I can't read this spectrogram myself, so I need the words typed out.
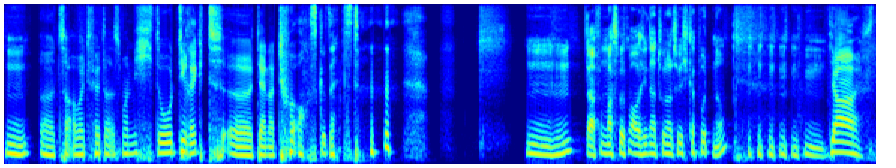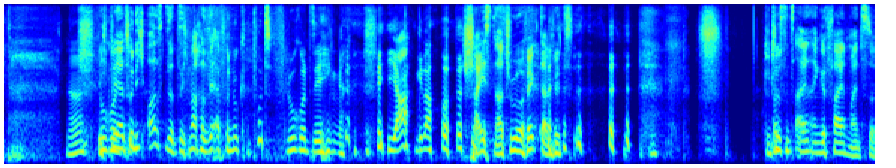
Hm. äh, zur Arbeit fährt, dann ist man nicht so direkt äh, der Natur ausgesetzt. Mhm. Davon machst du mit dem Auto die Natur natürlich kaputt, ne? ja. Ne? Ich Fluch, bin und, natürlich ausgesetzt, ich mache sie einfach nur kaputt. Fluch und Segen. ja, genau. Scheiß Natur, weg damit. Du tust uns allen einen Gefallen, meinst du?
